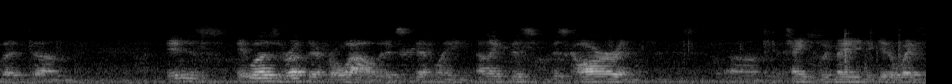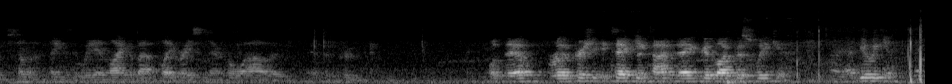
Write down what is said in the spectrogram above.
But um, it is it was rough there for a while, but it's definitely I think this this car and um, the changes we've made to get away from some of the things that we didn't like about plate racing there for a while have, have improved. Well, Dale, really appreciate you taking the time today, and good luck this weekend. All right, have a good weekend.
